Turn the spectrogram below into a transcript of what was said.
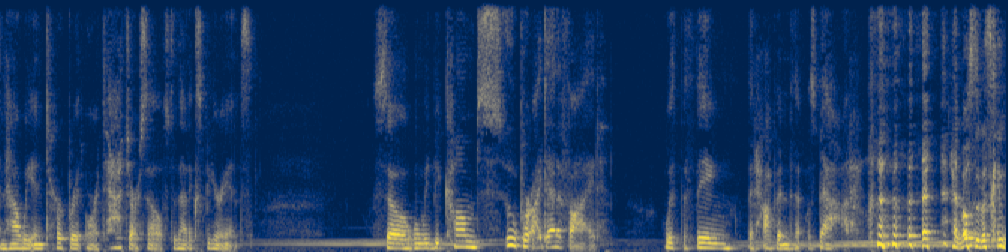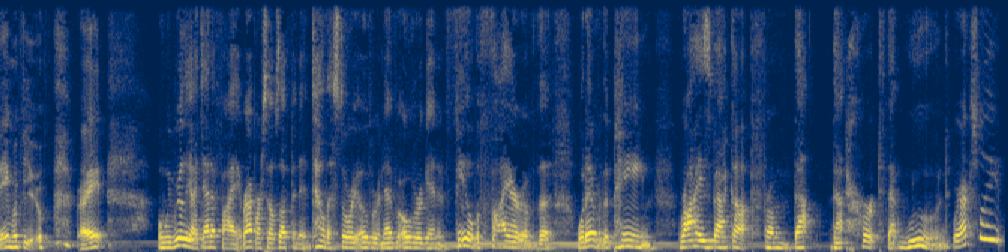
and how we interpret or attach ourselves to that experience. So when we become super identified, with the thing that happened that was bad. and most of us can name a few, right? When we really identify wrap ourselves up in it, tell the story over and over, over again, and feel the fire of the whatever the pain rise back up from that that hurt, that wound, we're actually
